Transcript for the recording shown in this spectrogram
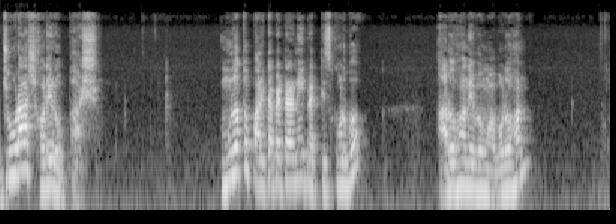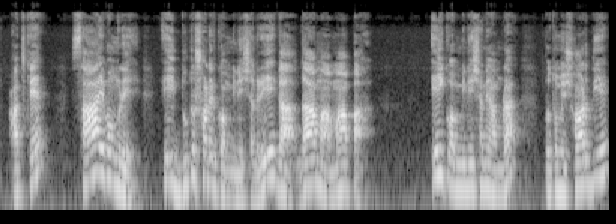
জোড়া স্বরের অভ্যাস। মূলত পাল্টা প্যাটার্নেই প্র্যাকটিস করব। আরোহণ এবং অবরোহণ। আজকে সা এবং রে, এই দুটো স্বরের কম্বিনেশন রে, গা গা, মা মা, পা, এই কম্বিনেশনে আমরা প্রথমে স্বর দিয়ে,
